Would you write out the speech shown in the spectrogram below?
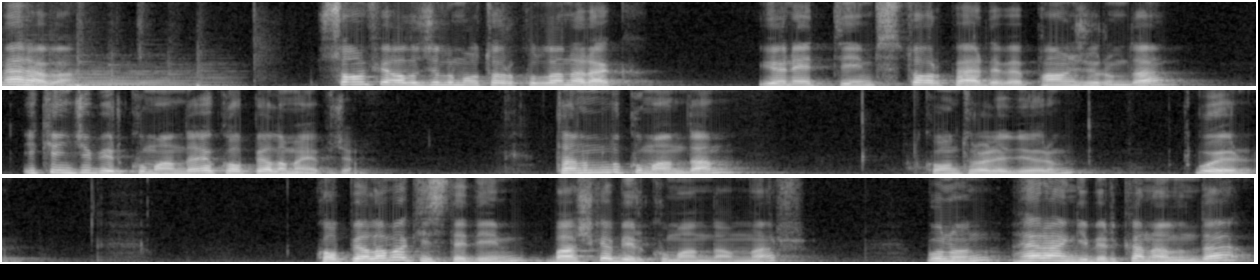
Merhaba. Sonfi alıcılı motor kullanarak yönettiğim store perde ve panjurumda ikinci bir kumandaya kopyalama yapacağım. Tanımlı kumandam kontrol ediyorum. Bu ürünüm. Kopyalamak istediğim başka bir kumandam var. Bunun herhangi bir kanalında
